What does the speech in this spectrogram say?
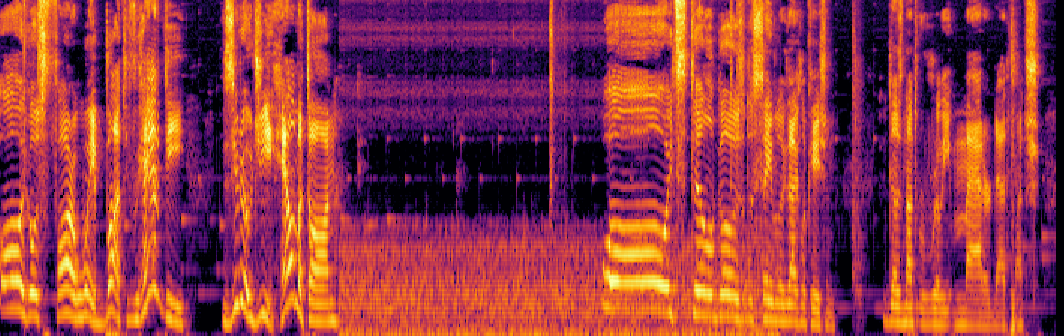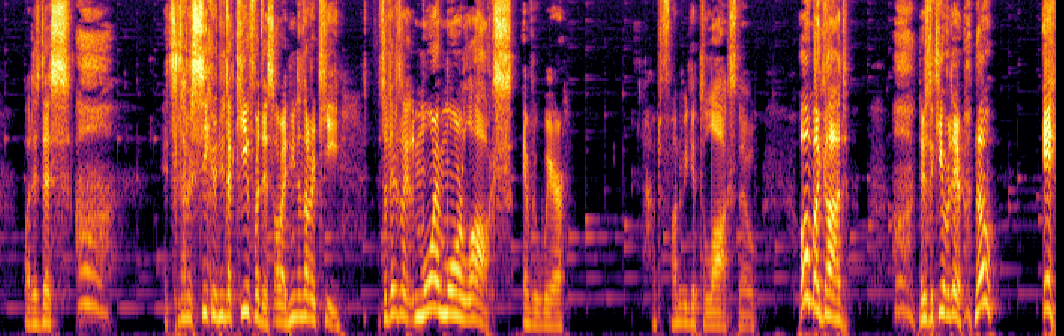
Oh, it goes far away, but if we have the zero G helmet on... Whoa, it still goes to the same exact location. Does not really matter that much. What is this? it's another secret, need a key for this. Alright, need another key. So there's like more and more locks everywhere. How, to, how do we get the locks though? Oh my god! There's the key over there. No! Eh!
